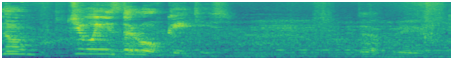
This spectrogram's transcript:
Ну, чего не здоровкаетесь? Да, привет.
